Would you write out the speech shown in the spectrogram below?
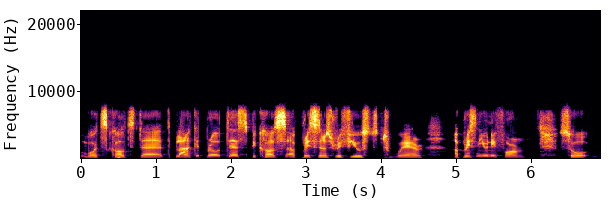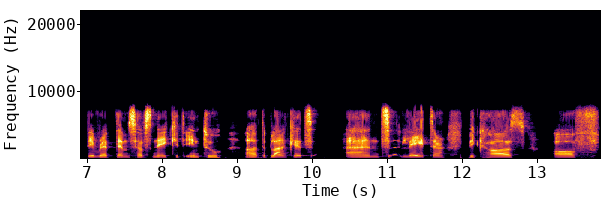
what's called the, the blanket protest because uh, prisoners refused to wear a prison uniform, so they wrapped themselves naked into uh, the blankets. And later, because of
